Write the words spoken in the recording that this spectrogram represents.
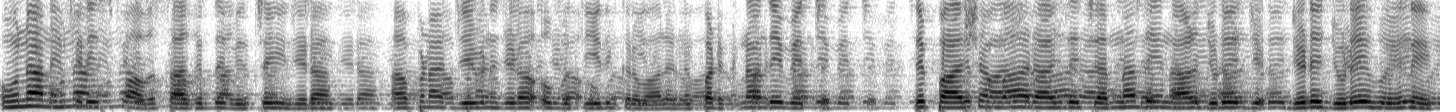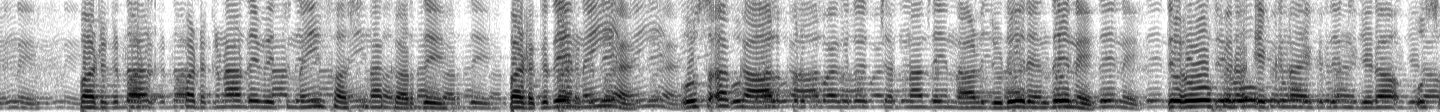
ਉਹਨਾਂ ਨੇ ਫਿਰ ਇਸ ਭਵ ਸਾਗਰ ਦੇ ਵਿੱਚ ਹੀ ਜਿਹੜਾ ਆਪਣਾ ਜੀਵਨ ਜਿਹੜਾ ਉਹ ਬਤੀਤ ਕਰਵਾ ਲੈਣਾ ਭਟਕਣਾ ਦੇ ਵਿੱਚ ਤੇ ਪਾਤਸ਼ਾਹ ਮਹਾਰਾਜ ਦੇ ਚਰਨਾਂ ਦੇ ਨਾਲ ਜੁੜੇ ਜਿਹੜੇ ਜੁੜੇ ਹੋਏ ਨੇ ਭਟਕਦਾ ਭਟਕਣਾ ਦੇ ਵਿੱਚ ਨਹੀਂ ਫਸਣਾ ਕਰਦੇ। ਭਟਕਦੇ ਨਹੀਂ ਹੈ। ਉਸ ਅਕਾਲ ਪੁਰਖ ਵਾਹਿਗੁਰੂ ਦੇ ਚਰਨਾਂ ਦੇ ਨਾਲ ਜੁੜੇ ਰਹਿੰਦੇ ਨੇ ਤੇ ਉਹ ਫਿਰ ਇੱਕ ਨਾ ਇੱਕ ਦਿਨ ਜਿਹੜਾ ਉਸ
